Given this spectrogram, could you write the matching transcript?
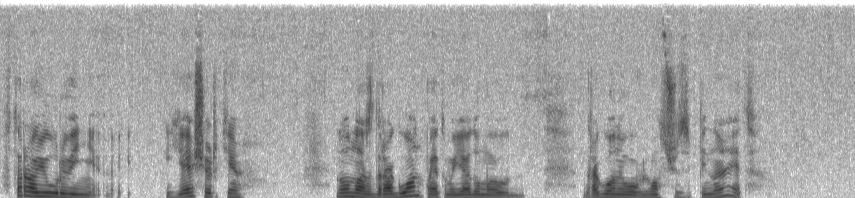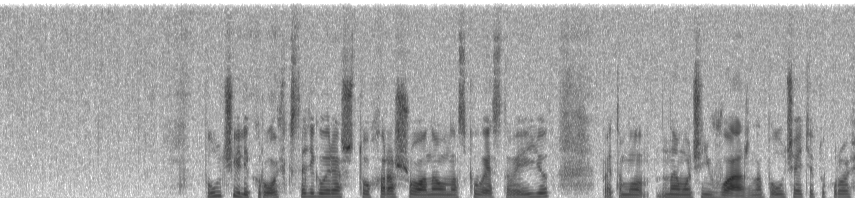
Второй уровень ящерки. Ну, у нас драгон, поэтому я думаю, драгон его в любом случае запинает. Получили кровь, кстати говоря, что хорошо, она у нас квестовая идет, поэтому нам очень важно получать эту кровь.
